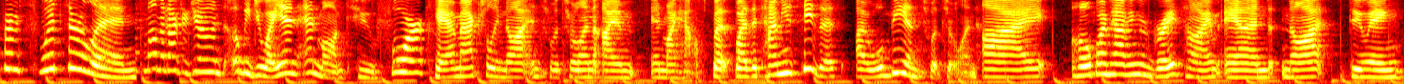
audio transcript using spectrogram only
from Switzerland. Mama Dr. Jones, OBGYN, and Mom 24. Okay, I'm actually not in Switzerland. I am in my house. But by the time you see this, I will be in Switzerland. I hope I'm having a great time and not doing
